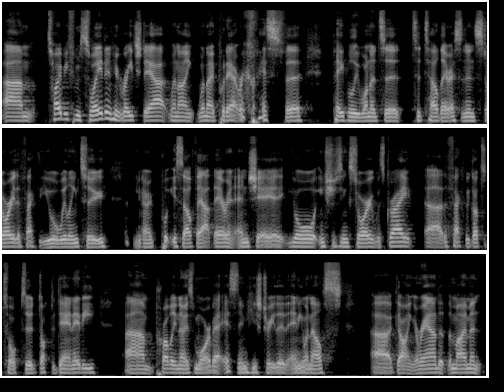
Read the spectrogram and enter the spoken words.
Um, Toby from Sweden, who reached out when I when I put out requests for people who wanted to to tell their Essendon story. The fact that you were willing to, you know, put yourself out there and, and share your interesting story was great. Uh, the fact we got to talk to Dr. Dan Eddy, um, probably knows more about Essendon history than anyone else uh, going around at the moment.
